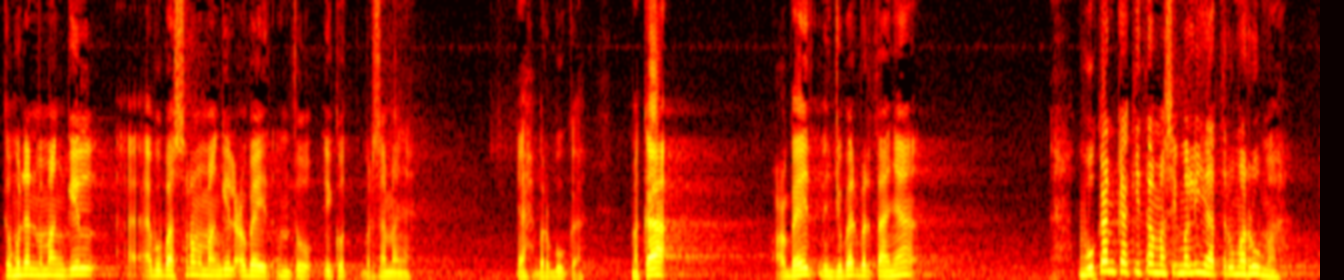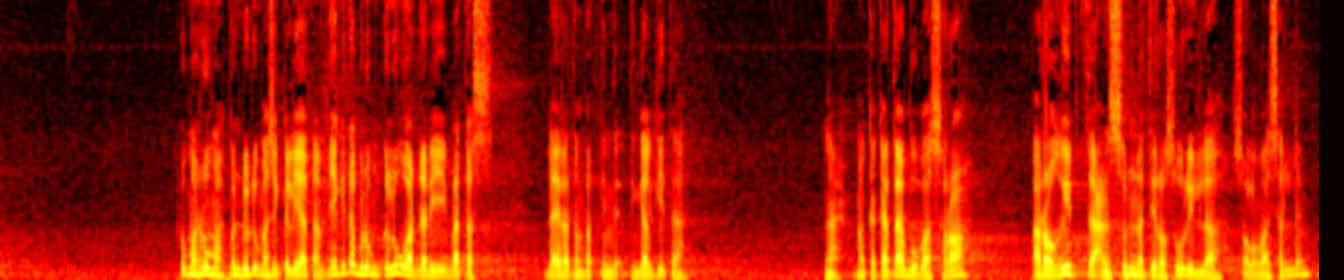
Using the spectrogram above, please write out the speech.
Kemudian memanggil Abu Basrah memanggil Ubaid untuk ikut bersamanya. Ya, berbuka. Maka Ubaid bin Jubair bertanya, "Bukankah kita masih melihat rumah-rumah? Rumah-rumah penduduk masih kelihatan. Artinya kita belum keluar dari batas daerah tempat tinggal kita." Nah, maka kata Abu Basrah, "Araghibta an sunnati Rasulillah sallallahu alaihi wasallam?"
